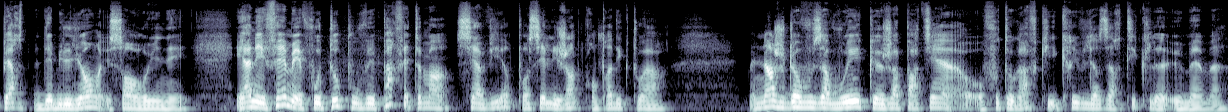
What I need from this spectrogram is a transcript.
perdent des millions et sont ruinés. Et en effet, mes photos pouvaient parfaitement servir pour ces légendes contradictoires. Maintenant, je dois vous avouer que j'appartiens aux photographes qui écrivent leurs articles eux-mêmes. hein.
